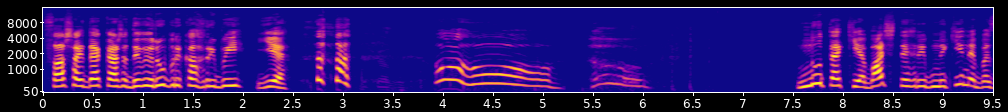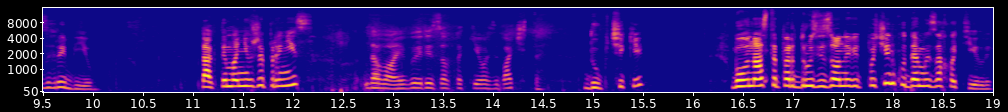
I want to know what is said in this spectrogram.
Саша йде, каже, диви, рубрика гриби є. Ого! Ну таке, бачите, грибники не без грибів. Так, ти мені вже приніс? Давай, вирізав такі ось, бачите, дубчики. Бо у нас тепер, друзі, зони відпочинку, де ми захотіли.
